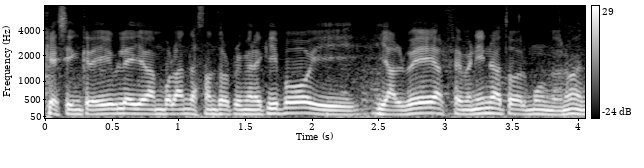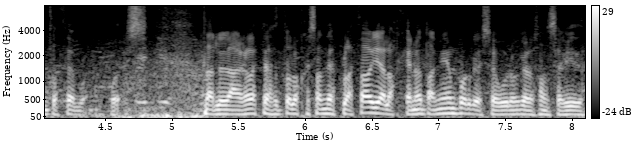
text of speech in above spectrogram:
que es increíble, llevan volando tanto el primer equipo y, y, al B, al femenino, a todo el mundo, ¿no? Entonces, bueno, pues darle las gracias a todos los que se han desplazado y a los que no también porque seguro que los han seguido.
